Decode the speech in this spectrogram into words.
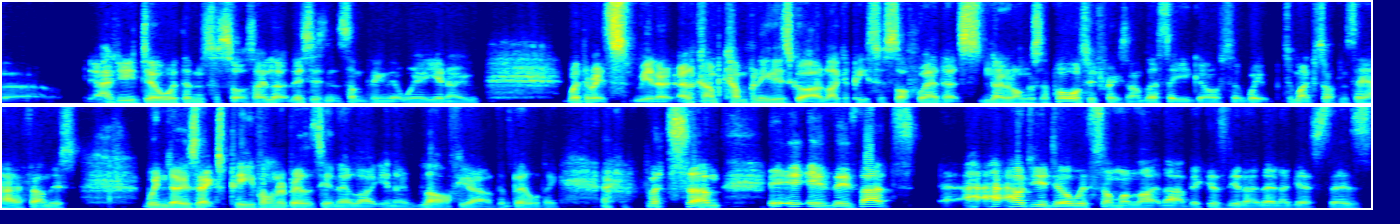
uh, how do you deal with them to sort of say, look, this isn't something that we're, you know, whether it's you know a company who's got a, like a piece of software that's no longer supported, for example. Let's say you go to to Microsoft and say, "Hey, I found this Windows XP vulnerability," and they're like, you know, laugh you out of the building. but um, is, is that how do you deal with someone like that? Because you know, then I guess there's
